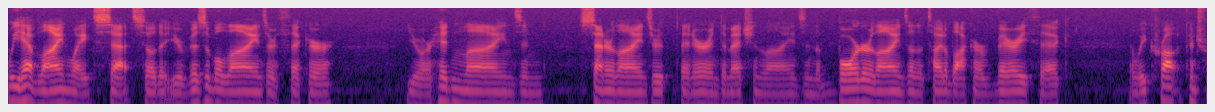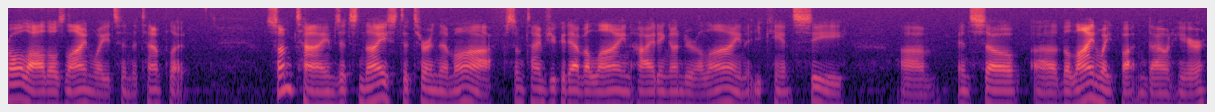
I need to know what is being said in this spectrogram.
we have line weights set so that your visible lines are thicker your hidden lines and center lines are thinner and dimension lines and the border lines on the title block are very thick and we control all those line weights in the template. Sometimes it's nice to turn them off. Sometimes you could have a line hiding under a line that you can't see um, and so uh, the line weight button down here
